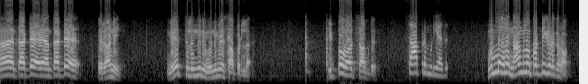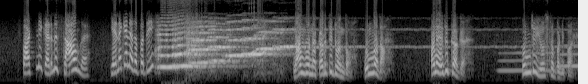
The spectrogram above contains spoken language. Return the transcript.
தட்டு தட்டு. ராணி நேத்துல இருந்து நீ ஒண்ணுமே சாப்பிடல. இப்ப சாப்பிடு. சாப்பிட முடியாது. உன்னால நாங்களும் பட்டி கிடக்குறோம். பட்னி கிடந்து சாவுங்க. எனக்கு என்ன அதை பத்தி? நாங்க உன்னை கடத்திட்டு வந்தோம். உண்மைதான். ஆனா எதுக்காக? கொஞ்சம் யோசனை பண்ணி பாரு.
